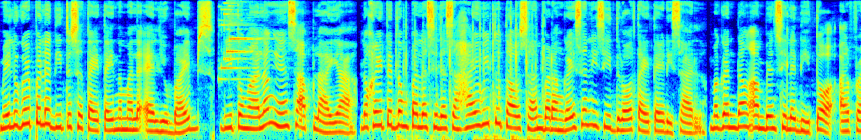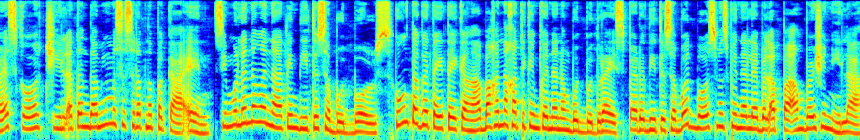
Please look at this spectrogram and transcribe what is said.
May lugar pala dito sa Taytay na mala LU vibes. Dito nga lang yan sa Aplaya. Located lang pala sila sa Highway 2000, Barangay San Isidro, Taytay Rizal. Magandang ambience sila dito, alfresco, chill at ang daming masasarap na pagkain. Simulan na nga natin dito sa Bud Bowls. Kung taga Taytay ka nga, baka nakatikim ka na ng budbud rice. Pero dito sa Bud Bowls, mas pinalevel up pa ang version nila.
